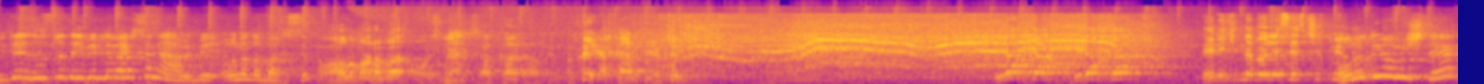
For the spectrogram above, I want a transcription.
bir de hızlı devirli versene abi bir ona da baksın. Oğlum araba orijinal. Yakar abi. Yakar diyor. Bir dakika, bir dakika. Benimkinde böyle ses çıkmıyor. Onu diyorum işte.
